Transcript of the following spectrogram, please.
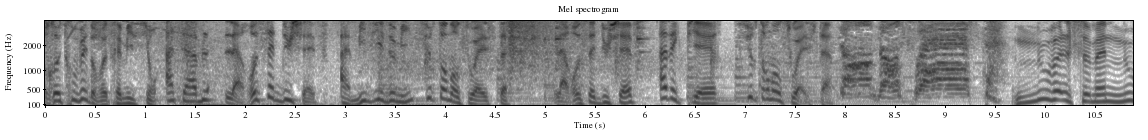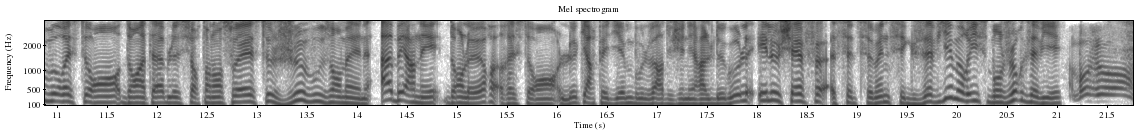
Retrouvez dans votre émission à table la recette du chef à midi et demi sur Tendance Ouest. La recette du chef avec Pierre sur Tendance Ouest. Tendance Ouest. Nouvelle semaine, nouveau restaurant dans à table sur Tendance Ouest. Je vous emmène à Bernay dans leur restaurant Le Carpe Diem, boulevard du Général de Gaulle. Et le chef cette semaine, c'est Xavier Maurice. Bonjour Xavier. Bonjour.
